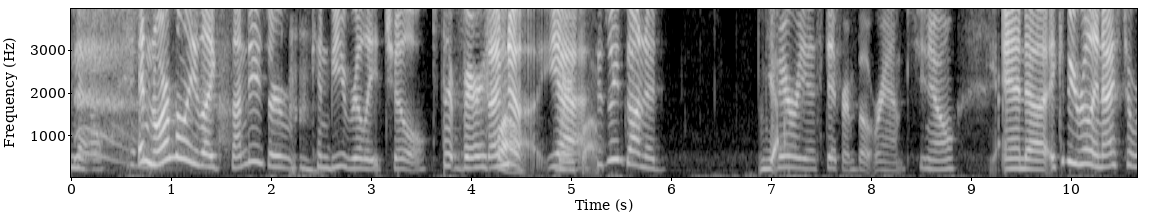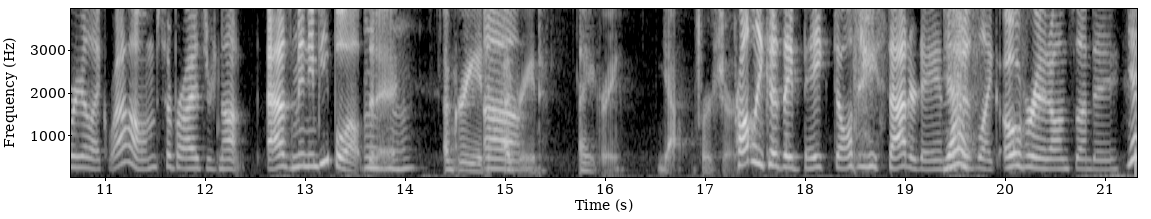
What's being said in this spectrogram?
No. And normally, like Sundays are can be really chill. They're very slow. I know, yeah, because we've gone to Yeah. various different boat ramps, you know, Yeah. and uh, it can be really nice to where you're like, wow, I'm surprised there's not as many people out today. Mhm. Agreed. Um, agreed. I agree. Yeah, for sure. Probably because they baked all day Saturday and Yes. they're just like over it on Sunday. yeah,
